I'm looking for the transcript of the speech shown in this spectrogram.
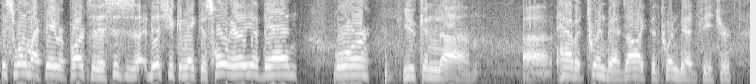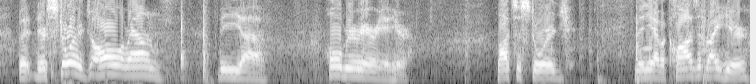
this is one of my favorite parts of this. This is uh, this you can make this whole area bed, or you can uh, uh, have it twin beds. I like the twin bed feature, but there's storage all around the uh, whole rear area here. Lots of storage. And then you have a closet right here.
